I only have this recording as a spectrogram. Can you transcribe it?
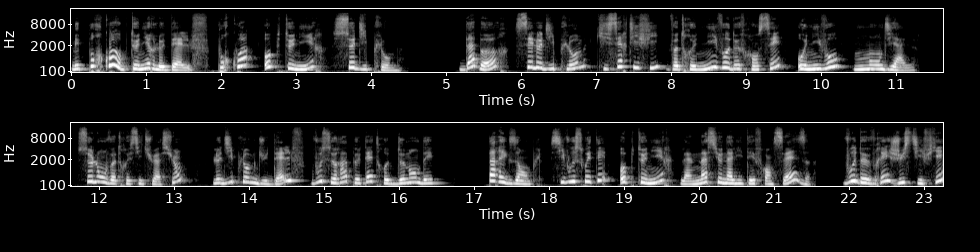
Mais pourquoi obtenir le DELF? Pourquoi obtenir ce diplôme? D'abord, c'est le diplôme qui certifie votre niveau de français au niveau mondial. Selon votre situation, le diplôme du DELF vous sera peut-être demandé. Par exemple, si vous souhaitez obtenir la nationalité française, vous devrez justifier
